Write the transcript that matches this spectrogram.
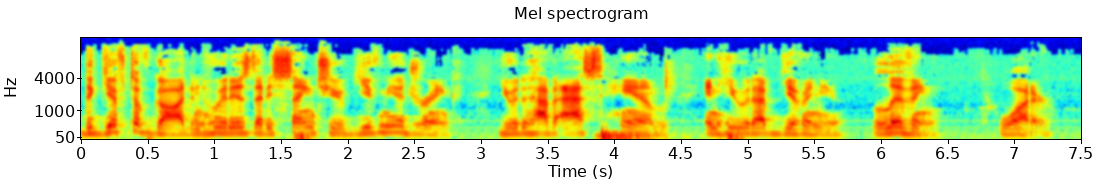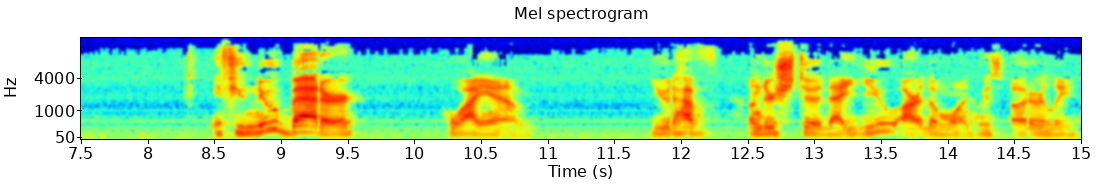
the gift of God and who it is that is saying to you, Give me a drink, you would have asked him and he would have given you living water. If you knew better who I am, you would have understood that you are the one who is utterly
